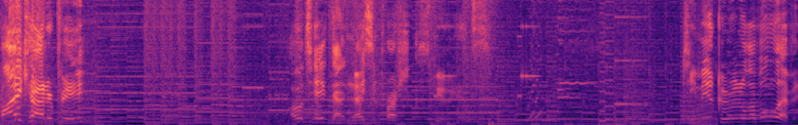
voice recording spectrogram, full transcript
Bye, Caterpie! I'll take that nice and precious experience. Teammate grew to level 11.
